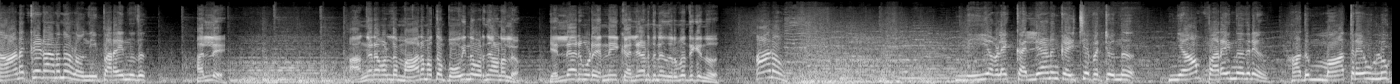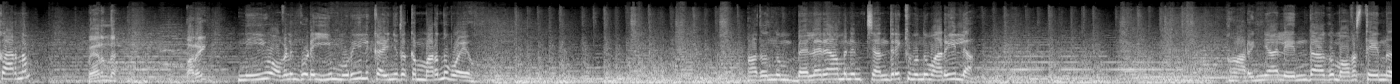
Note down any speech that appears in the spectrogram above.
നാണക്കേടാണെന്നാണോ നീ പറയുന്നത്? അല്ലേ? അങ്ങനെ അവളുടെ മാനമത്തം പോയിന്ന് പറഞ്ഞാണല്ലോ എല്ലാരും കൂടെ എന്നെ ഈ കല്യാണത്തിന് നിർബന്ധിക്കുന്നത്. ആണോ? നീ അവളെ കല്യാണം കഴിച്ചേ പറ്റുമെന്ന് ഞാൻ പറയുന്നതിന് അത് മാത്രമേ ഉള്ളൂ കാരണം? വേറെന്താ? നീയും അവളും കൂടെ ഈ മുറിയിൽ കഴിഞ്ഞതൊക്കെ മറന്നുപോയോ? അതൊന്നും ബലരാമനും ചന്ദ്രയ്ക്കുമൊന്നും അറിയില്ല. അറിഞ്ഞാൽ എന്താകും അവസ്ഥയെന്ന്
